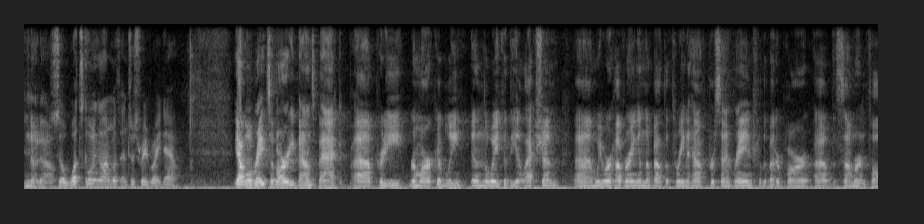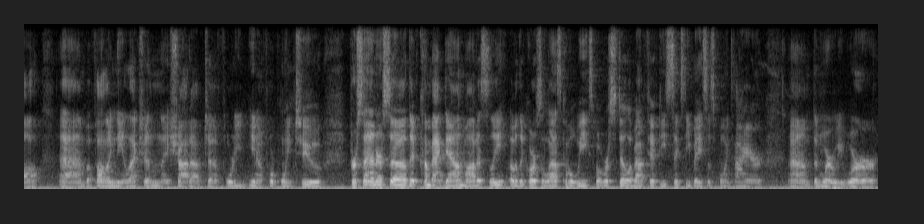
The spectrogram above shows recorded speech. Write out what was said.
No doubt. So what's going on with interest rate right now? Yeah, well, rates have already bounced back uh, pretty remarkably in the wake of the election. Um, we were hovering in about the three and a half percent range for the better part of the summer and fall, um, but following the election, they shot up to forty, you know, four point two percent or so. They've come back down modestly over the course of the last couple weeks, but we're still about 50, 60 basis points higher um, than where we were,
